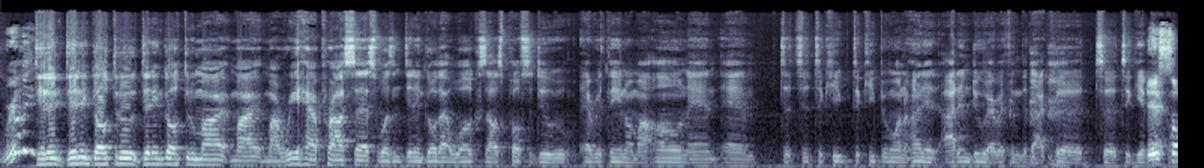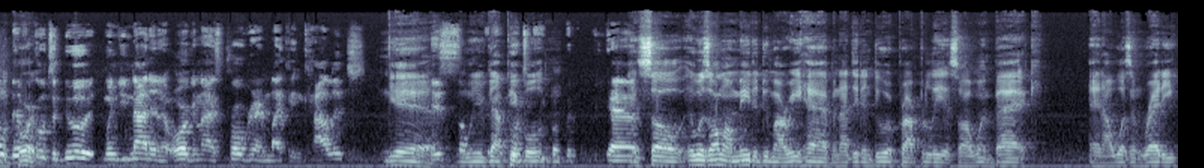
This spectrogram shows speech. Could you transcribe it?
Really? didn't didn't go through didn't go through my my my rehab process wasn't didn't go that well because I was supposed to do everything on my own and and to, to, to keep to keep it 100 I didn't do everything that I could to to get It's so on the court. difficult to do it when you're not in an organized program like in college. yeah so when you've got people to keep up with the and so it was all on me to do my rehab and I didn't do it properly and so I went back and I wasn't ready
